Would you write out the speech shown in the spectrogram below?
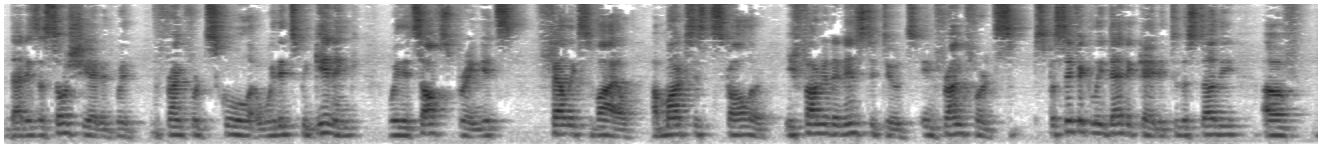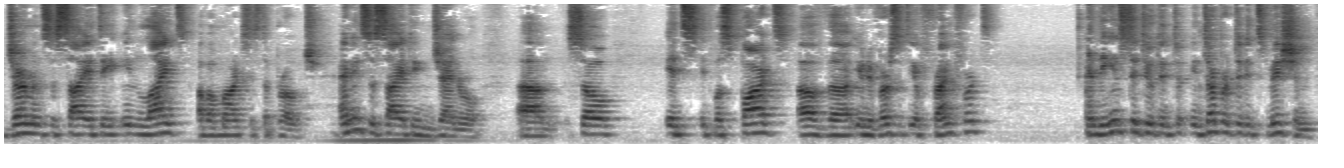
that is associated with the Frankfurt School, with its beginning, with its offspring. It's Felix Weil, a Marxist scholar. He founded an institute in Frankfurt specifically dedicated to the study of German society in light of a Marxist approach and in society in general. Um, so it's it was part of the University of Frankfurt, and the institute inter- interpreted its mission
